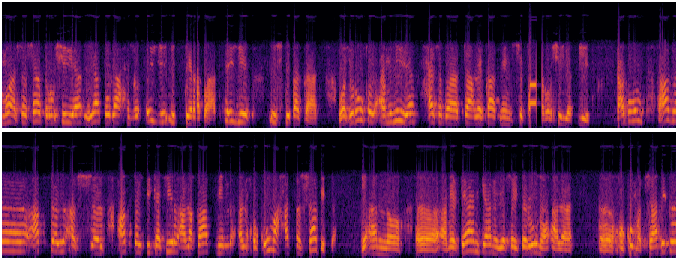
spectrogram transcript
مؤسسات روسية لا تلاحظ أي اضطرابات أي اشتباكات وظروف الأمنية حسب تعليقات من السفاره الروسيه في كابول هذا أفضل أفضل بكثير علاقات من الحكومة حتى السابقة لأنه أمريكان كانوا يسيطرون على حكومة سابقة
